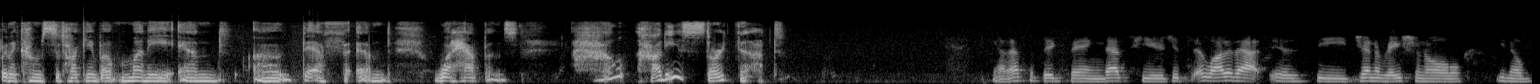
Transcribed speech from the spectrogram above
when it comes to talking about money and uh, death and what happens. How how do you start that? Yeah, that's a big thing. That's huge. It's a lot of that is the generational. You know,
